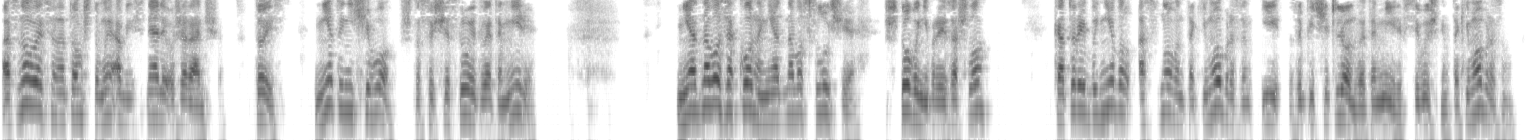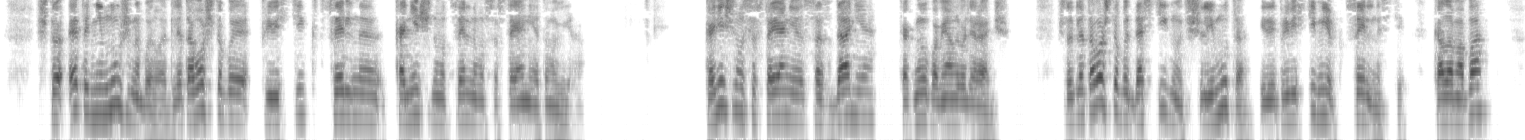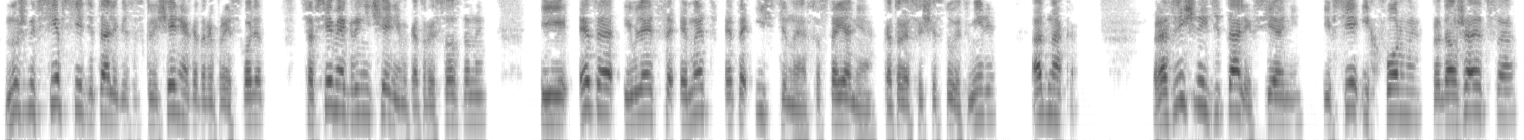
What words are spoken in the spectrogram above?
основывается на том, что мы объясняли уже раньше. То есть нет ничего, что существует в этом мире, ни одного закона, ни одного случая, что бы ни произошло, который бы не был основан таким образом и запечатлен в этом мире Всевышним таким образом, что это не нужно было для того, чтобы привести к, цельно, к конечному цельному состоянию этого мира. К конечному состоянию создания, как мы упомянули раньше. Что для того, чтобы достигнуть шлемута или привести мир к цельности Каламаба, нужны все-все детали без исключения, которые происходят, со всеми ограничениями, которые созданы. И это является эмет, это истинное состояние, которое существует в мире. Однако, различные детали, все они, и все их формы продолжаются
